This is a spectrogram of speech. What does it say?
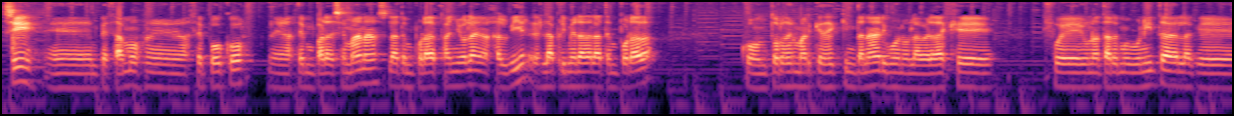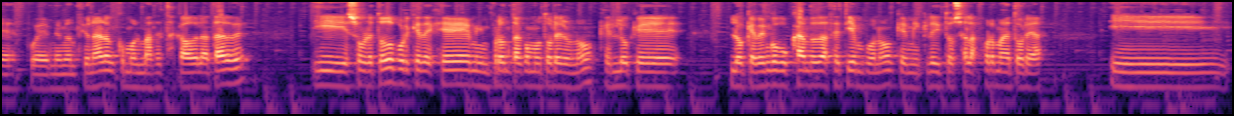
Sí, eh, empezamos hace poco, hace un par de semanas, la temporada española en Ajalbir, es la primera de la temporada, con toros del Marqués de Quintanar, y bueno, la verdad es que fue una tarde muy bonita en la que pues, me mencionaron como el más destacado de la tarde y sobre todo porque dejé mi impronta como torero, ¿no? que es lo que, lo que vengo buscando de hace tiempo, ¿no? que mi crédito sea la forma de torear. Y,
